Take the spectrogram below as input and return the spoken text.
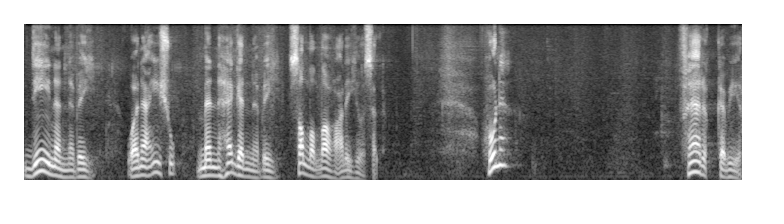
دين النبي ونعيش منهج النبي صلى الله عليه وسلم. هنا فارق كبير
